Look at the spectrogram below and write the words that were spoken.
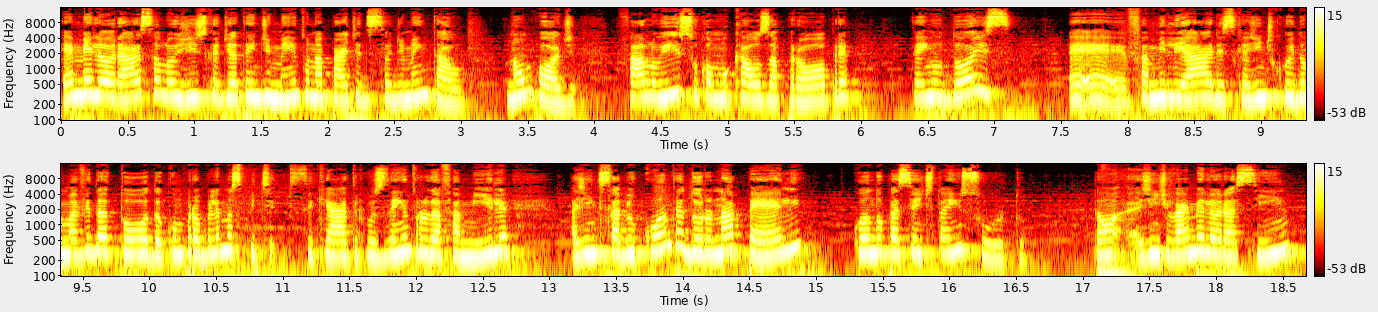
É melhorar essa logística de atendimento na parte de saúde mental. Não pode. Falo isso como causa própria. Tenho dois é, é familiares que a gente cuida uma vida toda com problemas psiquiátricos dentro da família. A gente sabe o quanto é duro na pele quando o paciente está em surto. Então, a gente vai melhorar sim,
